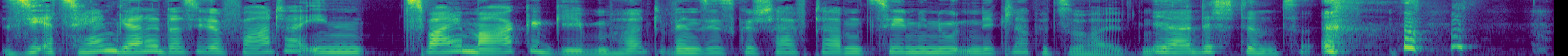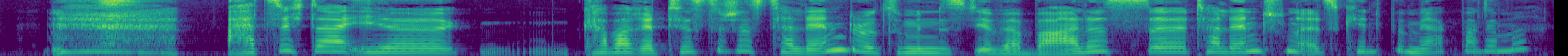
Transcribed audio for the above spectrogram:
Sie erzählen gerne, dass Ihr Vater Ihnen zwei Mark gegeben hat, wenn Sie es geschafft haben, zehn Minuten die Klappe zu halten. Ja, das stimmt. Hat sich da Ihr kabarettistisches Talent oder zumindest Ihr verbales äh, Talent schon als Kind bemerkbar gemacht?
